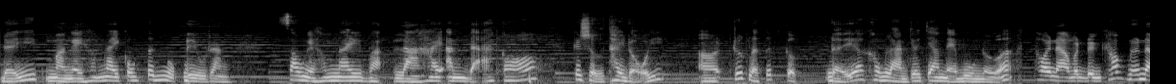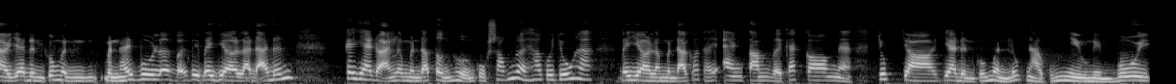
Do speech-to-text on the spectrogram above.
để mà ngày hôm nay con tin một điều rằng sau ngày hôm nay và là hai anh đã có cái sự thay đổi uh, rất là tích cực để không làm cho cha mẹ buồn nữa. Thôi nào mình đừng khóc nữa nào gia đình của mình mình hãy vui lên bởi vì bây giờ là đã đến cái giai đoạn là mình đã tận hưởng cuộc sống rồi ha cô chú ha. Bây giờ là mình đã có thể an tâm về các con nè. Chúc cho gia đình của mình lúc nào cũng nhiều niềm vui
